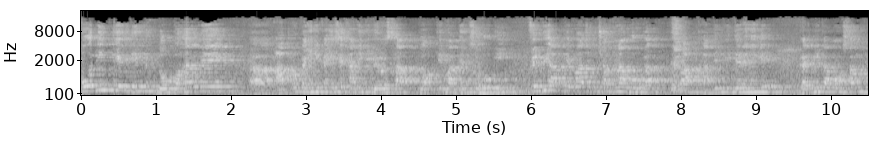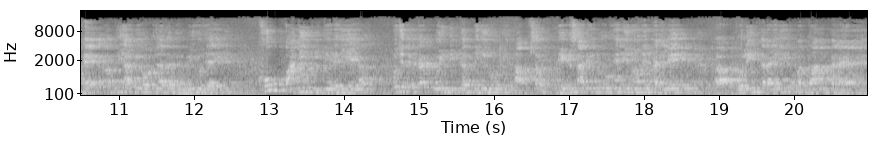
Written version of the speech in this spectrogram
पोलिंग के दिन दोपहर में आपको कहीं ना कहीं से खाने की व्यवस्था ब्लॉक के माध्यम से होगी। फिर भी आपके पास कुछ अपना होगा तो आप खाते पीते रहेंगे। गर्मी का मौसम है, अभी आगे और ज़्यादा गर्मी हो जाएगी। खूब पानी पीते रहिएगा। मुझे लगता है कोई दिक्कत नहीं होगी आप सब ढेर सारे लोग हैं जिन्होंने पहले पोलिंग कराई, मतदान कराया है।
